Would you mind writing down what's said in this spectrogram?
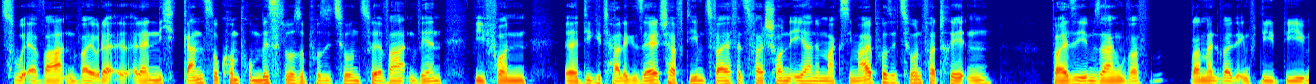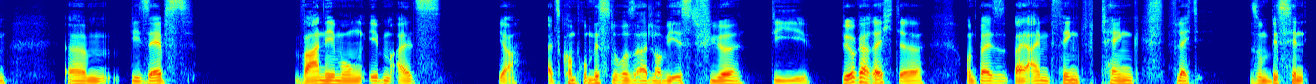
zu erwarten war oder, oder nicht ganz so kompromisslose Positionen zu erwarten wären, wie von äh, digitale Gesellschaft, die im Zweifelsfall schon eher eine Maximalposition vertreten, weil sie eben sagen, weil man, weil irgendwie die, die, ähm, die Selbstwahrnehmung eben als, ja, als kompromissloser Lobbyist für die Bürgerrechte und bei, bei einem Think Tank vielleicht so ein bisschen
